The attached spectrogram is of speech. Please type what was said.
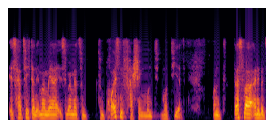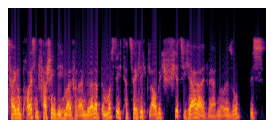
es hat sich dann immer mehr, ist immer mehr zum, zum Preußenfasching mutiert. Und das war eine Bezeichnung Preußenfasching, die ich mal von einem gehört habe. Da musste ich tatsächlich, glaube ich, 40 Jahre alt werden oder so, bis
